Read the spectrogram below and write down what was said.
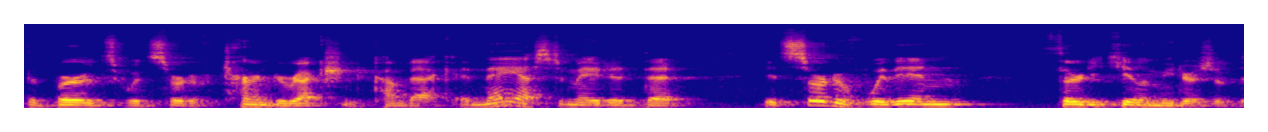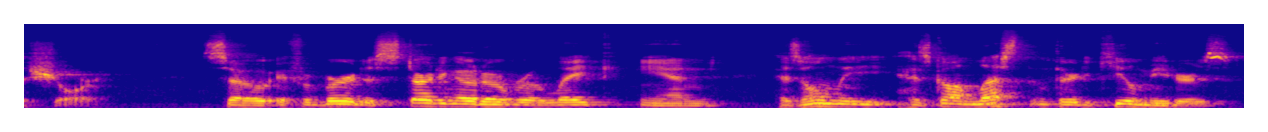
the birds would sort of turn direction to come back, and they estimated that it's sort of within 30 kilometers of the shore. So if a bird is starting out over a lake and has only has gone less than 30 kilometers,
